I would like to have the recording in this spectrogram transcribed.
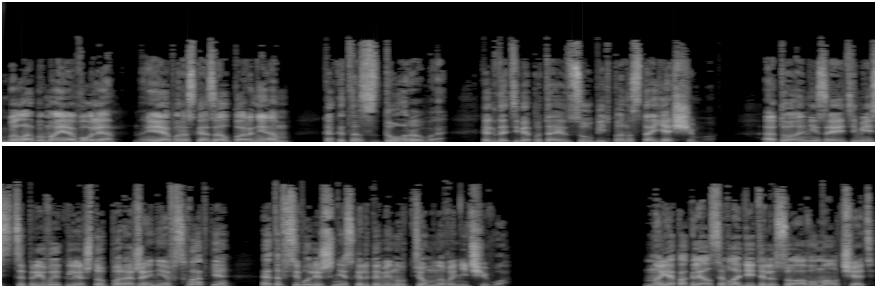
Была бы моя воля, я бы рассказал парням, как это здорово, когда тебя пытаются убить по-настоящему. А то они за эти месяцы привыкли, что поражение в схватке — это всего лишь несколько минут темного ничего. Но я поклялся владетелю Суаву молчать.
